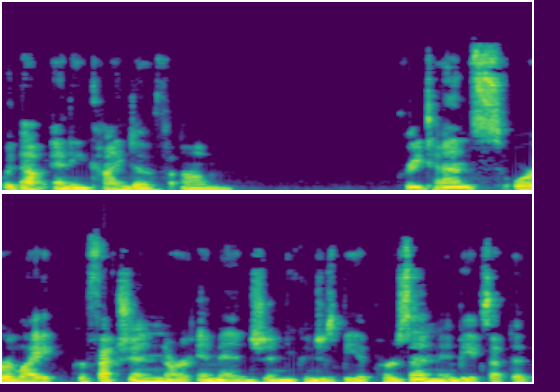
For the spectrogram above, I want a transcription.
without any kind of um, pretense or like perfection or image. And you can just be a person and be accepted.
